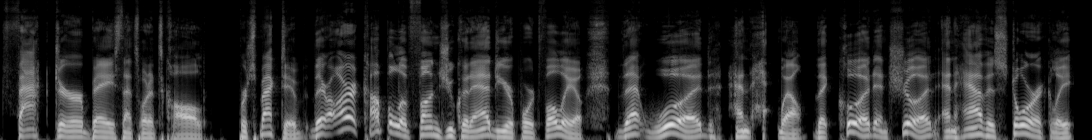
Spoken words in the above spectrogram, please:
factor based, that's what it's called, perspective, there are a couple of funds you could add to your portfolio that would and well, that could and should and have historically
